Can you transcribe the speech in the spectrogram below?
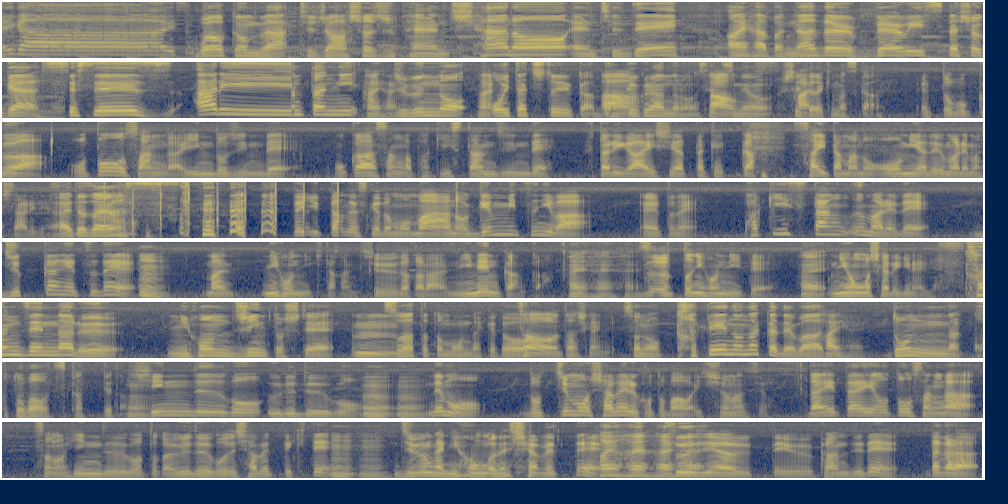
Hey guys! Welcome back to Joshua Japan channel and today I have another very special guest. This is Ari! 簡単にはいはい自分のはい生い立ちというかバックグラウンドの説明をしていただけますか？えっと僕はお父さんがインド人でお母さんがパキスタン人で2人が愛し合った結果 埼玉の大宮で生まれましたアリですありがとうございます。って言ったんですけどもまああの厳密にはえっとねパキスタン生まれで10ヶ月で、うん。まあ日本に来た感じ。だから2年間か。はいはいはい。ずっと日本にいてはい、日本語しかできないです。完全なる日本人としてうん。育ったと思うんだけど、そう確かに。その家庭の中でははいはい。どんな言葉を使ってたの、ヒンドゥー語ウルドゥー語、うんうん。でもどっちも喋る言葉は一緒なんですよ。大体お父さんがそのヒンドゥー語とかウルドゥー語で喋ってきて、うんうん。自分が日本語で喋って、はいはいはい、はい、通じ合うっていう感じでだから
